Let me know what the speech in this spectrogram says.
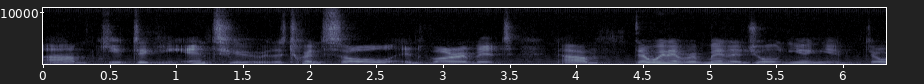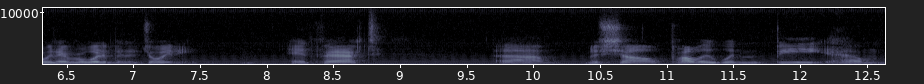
um, keep digging into the twin soul environment, um, there would never have been a joint union. There would never would have been a joining. In fact, um, Michele probably wouldn't be um,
